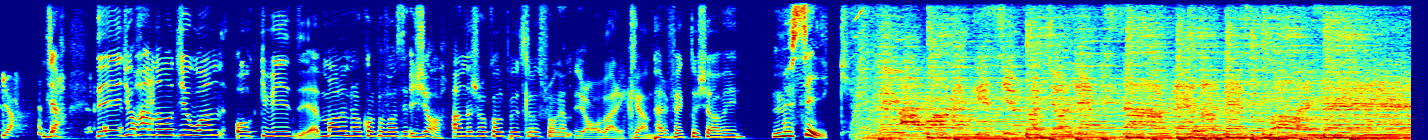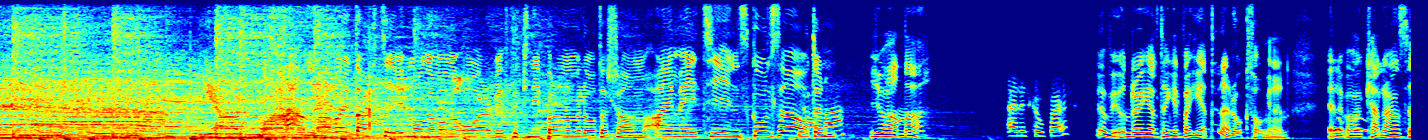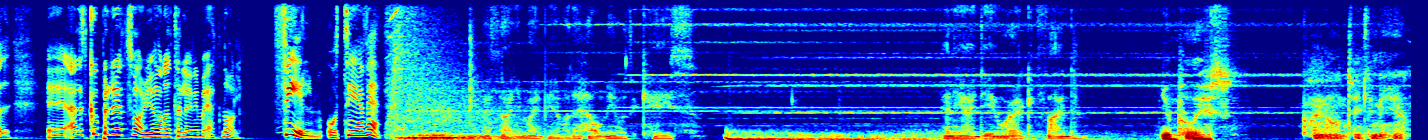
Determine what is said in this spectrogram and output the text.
Ja. Ja, det är Johanna mot Johan och vi, Malin har koll på facit. Ja. Anders har koll på utslagsfrågan. Ja, verkligen. Perfekt, då kör vi. Musik. Har varit aktiv i många, många år. Vi förknippar honom med låtar som I'm 18, School's Out. Johanna. Johanna? Alice Cooper. Ja, vi undrar helt enkelt vad heter den här rocksångaren? Eller vad kallar han sig? Eh, Alice Cooper är rätt svar. Johanna tar ledning med 1-0. Film och TV. I thought you might be able to help me with the case. Any idea where I could find him? You police plan on taking me in.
